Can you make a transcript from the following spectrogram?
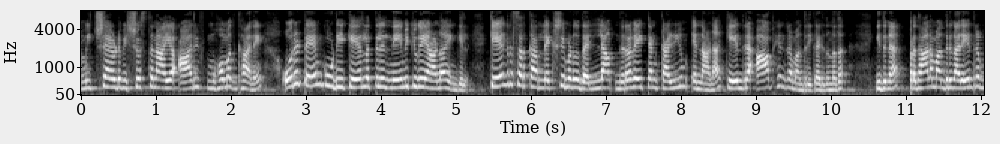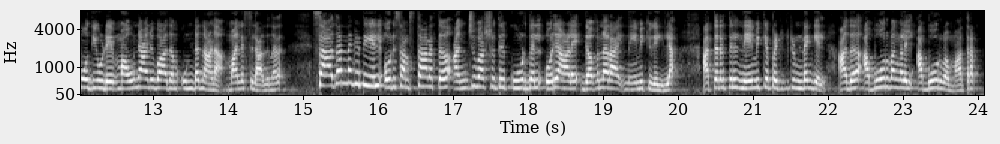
അമിത്ഷായുടെ വിശ്വസ്തനായ ആരിഫ് മുഹമ്മദ് ഖാനെ ഒരു ടേം കൂടി കേരളത്തിൽ നിയമിക്കുകയാണ് എങ്കിൽ കേന്ദ്ര സർക്കാർ ലക്ഷ്യമിടുന്നതെല്ലാം നിറവേറ്റാൻ കഴിയും എന്നാണ് കേന്ദ്ര ആഭ്യന്തരമന്ത്രി കരുതുന്നത്. ഇതിന് പ്രധാനമന്ത്രി നരേന്ദ്രമോദിയുടെ മൗനാനുവാദം ഉണ്ടെന്നാണ് മനസ്സിലാകുന്നത്. സാധാരണഗതിയിൽ ഒരു സംസ്ഥാനത്ത് അഞ്ചു വർഷത്തിൽ കൂടുതൽ ഒരാളെ ഗവർണറായി നിയമിക്കുകയില്ല. അത്തരത്തിൽ നിയമിക്കപ്പെട്ടിട്ടുണ്ടെങ്കിൽ അത് അപൂർവങ്ങളിൽ അപൂർവം മാത്രം.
